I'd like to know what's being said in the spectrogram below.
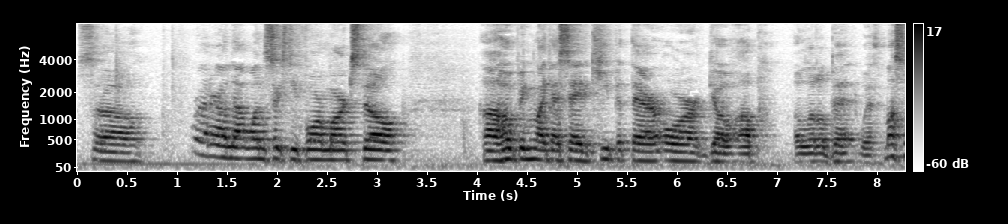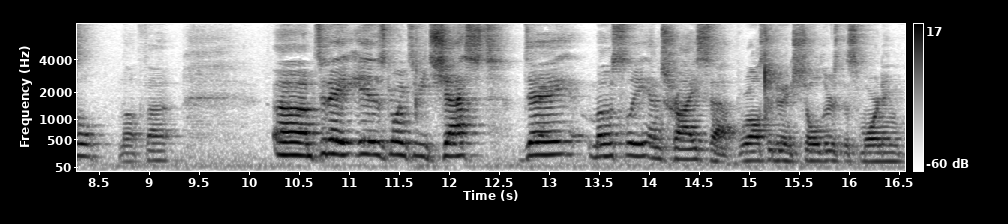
So, right around that 164 mark still. Uh, hoping, like I say, to keep it there or go up a little bit with muscle, not fat. Um, today is going to be chest day mostly and tricep. We're also doing shoulders this morning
